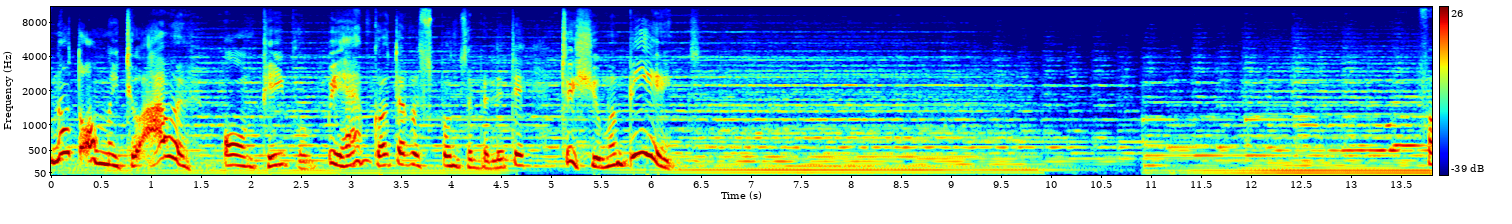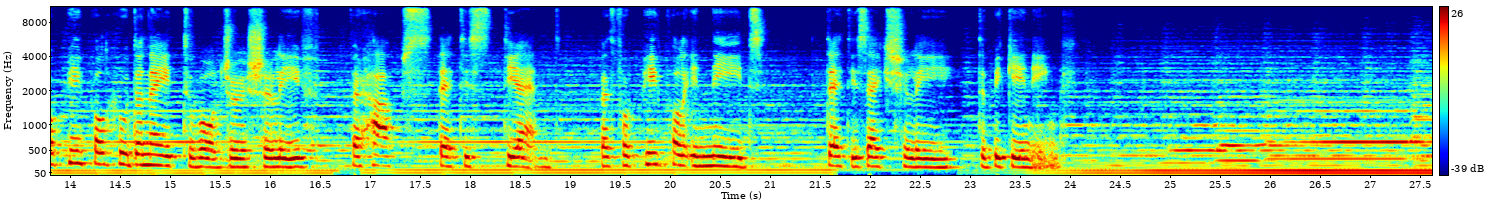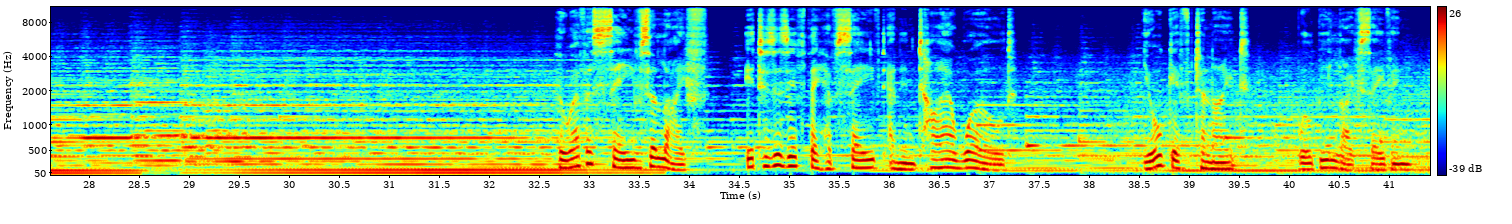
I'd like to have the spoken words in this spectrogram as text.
not only to our own people, we have got a responsibility to human beings. For people who donate to World Jewish Relief, perhaps that is the end. But for people in need, that is actually the beginning. Whoever saves a life, it is as if they have saved an entire world. Your gift tonight will be life saving.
